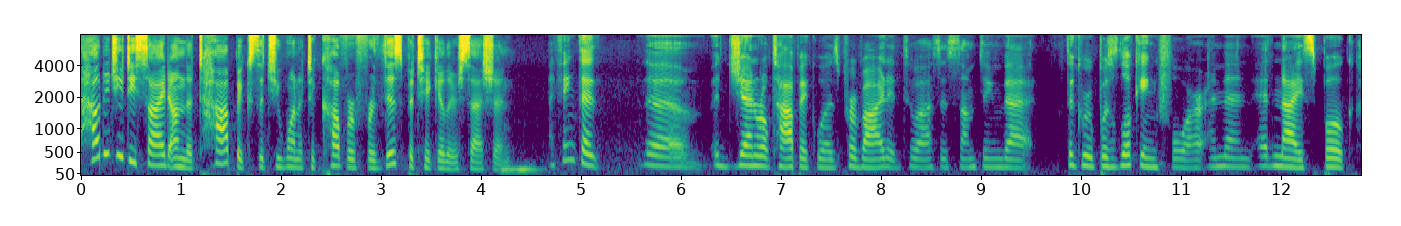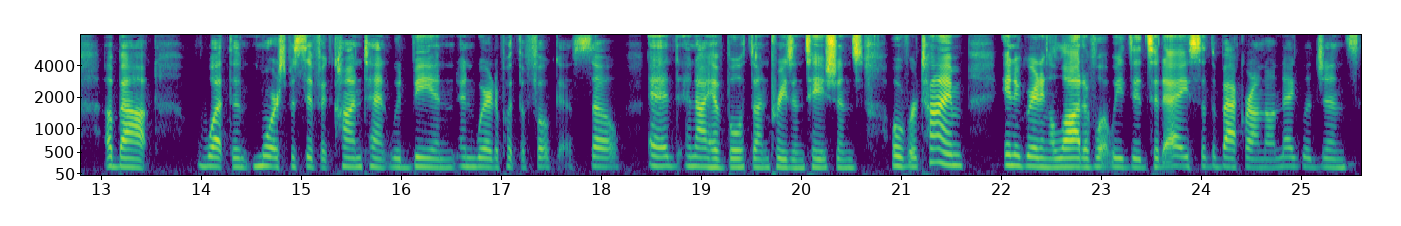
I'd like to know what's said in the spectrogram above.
How did you decide on the topics that you wanted to cover for this particular session? I think that the general topic was provided to us as something that the group was looking for, and then Ed and I spoke about what the more specific content would be and, and where to put the focus. So Ed and I have both done presentations over time, integrating a lot of what we did today. So the background on negligence,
